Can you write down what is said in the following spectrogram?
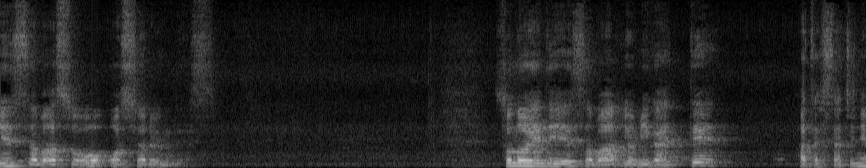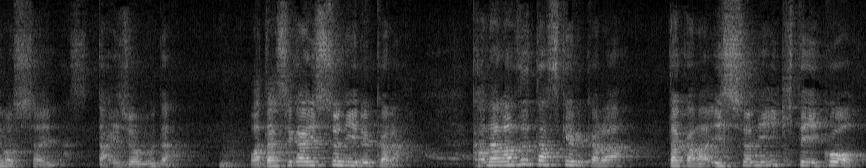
エス様はそうおっしゃるんです。その絵でイエス様はよみがえって私たちにおっしゃいます。大丈夫だ。私が一緒にいるから必ず助けるからだから一緒に生きていこ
